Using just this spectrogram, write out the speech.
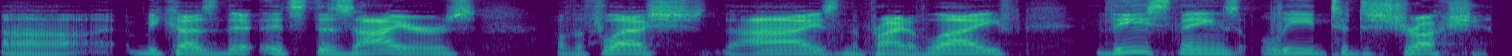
uh, because the, its desires of the flesh, the eyes, and the pride of life these things lead to destruction.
